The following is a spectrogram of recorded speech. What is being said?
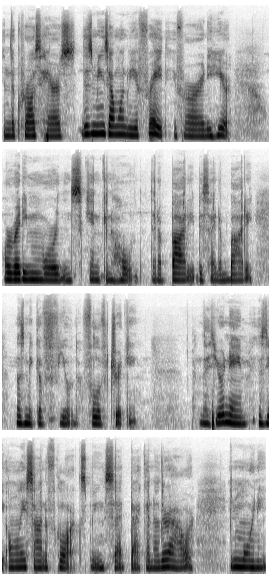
in the crosshairs. This means I won't be afraid if we're already here, already more than skin can hold, that a body beside a body must make a field full of tricking that your name is the only sound of clocks being set back another hour, and morning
